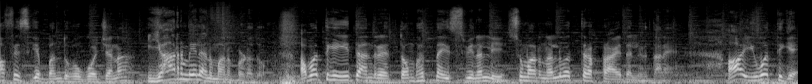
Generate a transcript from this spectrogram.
ಆಫೀಸ್ಗೆ ಬಂದು ಹೋಗೋ ಜನ ಯಾರ ಮೇಲೆ ಅನುಮಾನ ಪಡೋದು? ಅವತ್ತಿಗೆ ಈತ ಅಂದರೆ ತೊಂಬತ್ತನೇ ಇಸ್ವಿನಲ್ಲಿ ಸುಮಾರು ನಲವತ್ತರ ಪ್ರಾಯದಲ್ಲಿರ್ತಾನೆ. ಆ ಯುವತಿಗೆ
